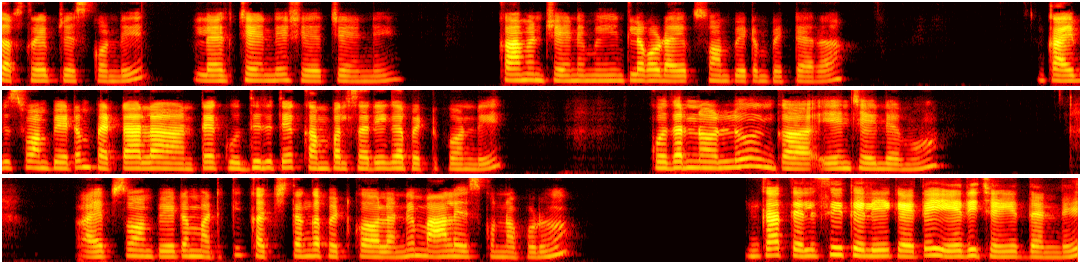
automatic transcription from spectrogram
సబ్స్క్రైబ్ చేసుకోండి. లైక్ చేయండి షేర్ చేయండి. కామెంట్ చేయండి. మీ ఇంట్లో కూడా అయ్యప్ప స్వామి పీఠం పెట్టారా? ఇంకా అయ్యప్ప స్వామి పీఠం పెట్టాలా అంటే కుదిరితే కంపల్సరీగా పెట్టుకోండి. కుదరనోళ్ళు ఇంకా ఏం చేయలేము. అయ్యప్ప స్వామి పీఠం మటుకి ఖచ్చితంగా పెట్టుకోవాలండి. మాల వేసుకున్నప్పుడు. ఇంకా తెలిసి తెలియకైతే ఏది చేయొద్దండి.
